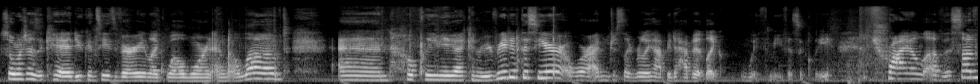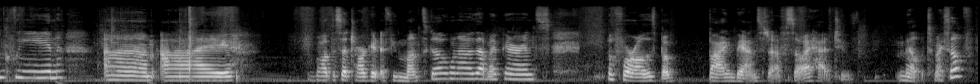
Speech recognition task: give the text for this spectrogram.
so much as a kid. You can see it's very like well worn and well loved and hopefully maybe I can reread it this year or I'm just like really happy to have it like with me physically. Trial of the Sun Queen. Um, I bought this at Target a few months ago when I was at my parents before all this book buying ban stuff so I had to mail it to myself.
